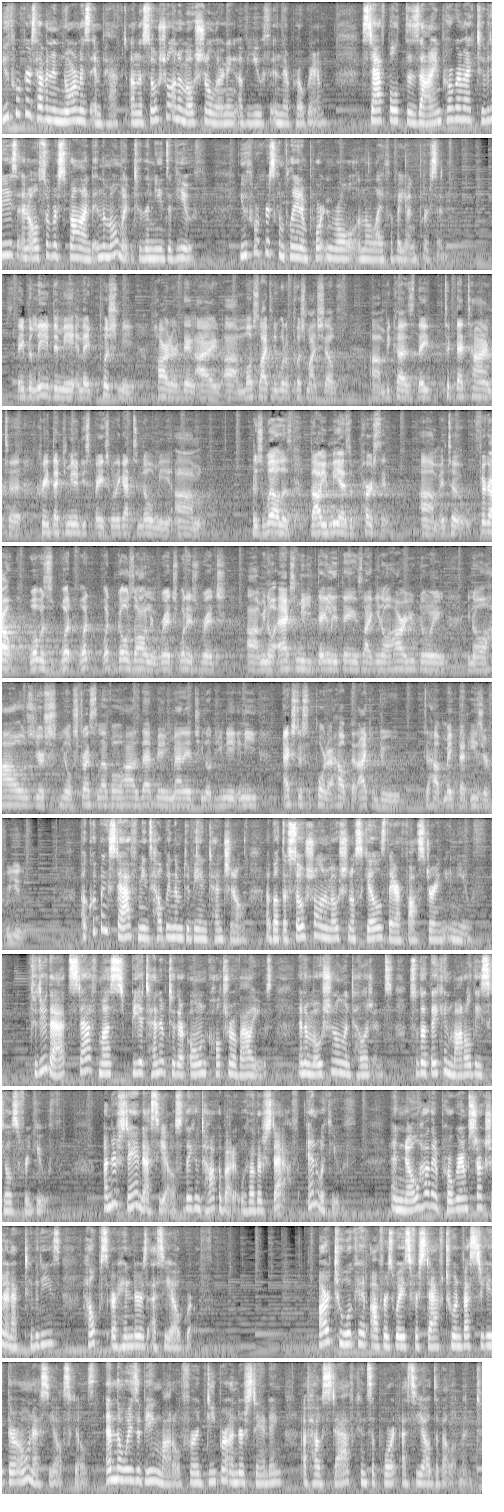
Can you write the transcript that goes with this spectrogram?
Youth workers have an enormous impact on the social and emotional learning of youth in their program. Staff both design program activities and also respond in the moment to the needs of youth. Youth workers can play an important role in the life of a young person. They believed in me and they pushed me harder than I uh, most likely would have pushed myself um, because they took that time to create that community space where they got to know me um, as well as value me as a person um, and to figure out what was what what what goes on in Rich, what is Rich, um, you know, ask me daily things like, you know, how are you doing? You know, how's your, you know, stress level? How's that being managed? You know, do you need any extra support or help that I can do to help make that easier for you? Equipping staff means helping them to be intentional about the social and emotional skills they are fostering in youth. To do that, staff must be attentive to their own cultural values and emotional intelligence so that they can model these skills for youth understand SEL so they can talk about it with other staff and with youth, and know how their program structure and activities helps or hinders SEL growth. Our toolkit offers ways for staff to investigate their own SEL skills and the ways of being model for a deeper understanding of how staff can support SEL development.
